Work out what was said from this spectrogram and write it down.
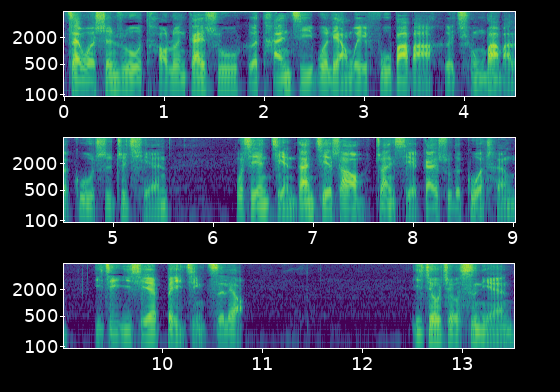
在我深入讨论该书和谈及我两位富爸爸和穷爸爸的故事之前，我先简单介绍撰写该书的过程以及一些背景资料。一九九四年，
